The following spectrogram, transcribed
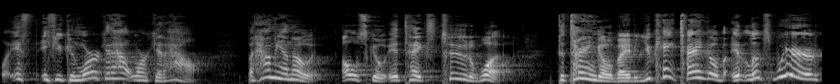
Well, if, if you can work it out, work it out. But how many of you know, old school, it takes two to what? To tango, baby. You can't tango. It looks weird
